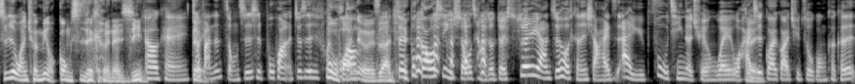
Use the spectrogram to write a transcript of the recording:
是不是完全没有共识的可能性？OK，就反正总之是不欢，就是不，不欢而散，对，不高兴收场就对。虽然最后可能小孩子碍于父亲的权威，我还是乖乖去做功课，可是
